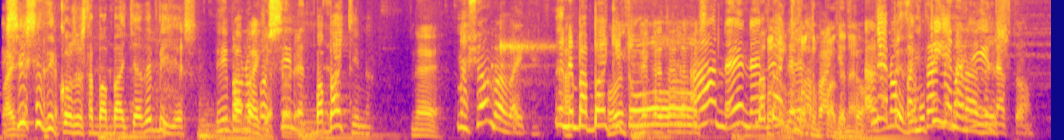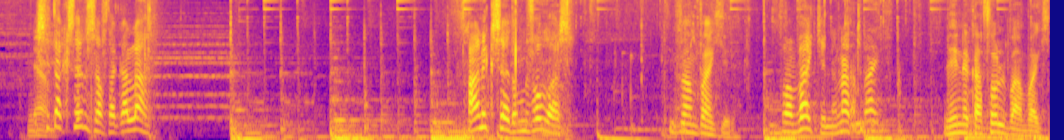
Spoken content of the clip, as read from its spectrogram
Εσύ είσαι δικό σα στα μπαμπάκια, δεν πήγε. Δεν είναι μπαμπάκι αυτό, ρε. Μπαμπάκι είναι. Ναι. Να ποιο μπαμπάκι. Δεν είναι μπαμπάκι Όχι, το. δεν κατάλαβες. Α, ναι, ναι, Μπαμπάκι. ναι. Είναι μπαμπάκι αυτό. Ναι, παιδί μου, πήγαινε να είναι δεις. αυτό. Εσύ τα ξέρεις αυτά καλά. Άνοιξε το, μη φοβάσαι. Τι βαμβάκι, ρε. Βαμβάκι είναι, να το. Δεν είναι καθόλου βαμβάκι.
